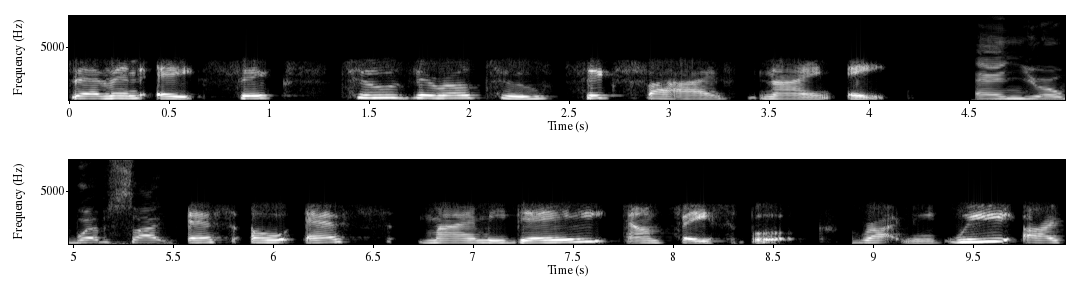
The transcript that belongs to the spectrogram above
786 202 6598 and your website? SOS Miami Dade on Facebook. Rodney, we are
